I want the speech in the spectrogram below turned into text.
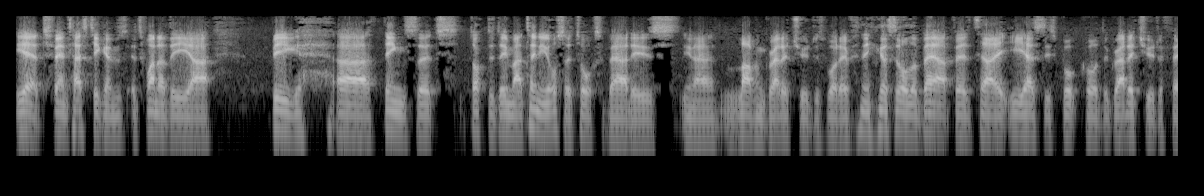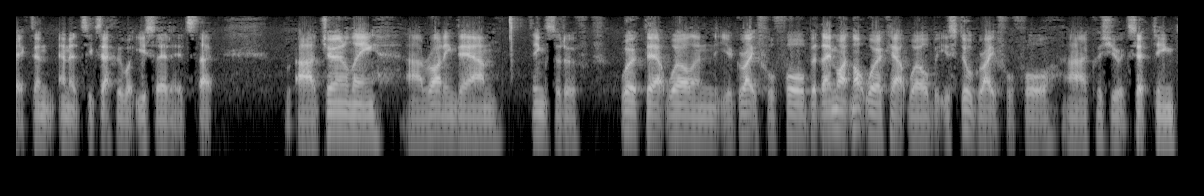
yeah, it's fantastic, and it's one of the uh, big uh, things that Dr. Demartini also talks about is you know love and gratitude is what everything is all about. But he has this book called The Gratitude Effect, and and it's exactly what you said. It's that journaling, writing down things that have worked out well and you're grateful for, but they might not work out well, but you're still grateful for because uh, you're accepting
